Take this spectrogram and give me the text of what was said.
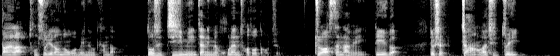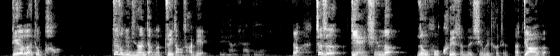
当然了，从数据当中我们也能够看到，都是基民在里面胡乱操作导致的。主要三大原因，第一个就是涨了去追，跌了就跑，这是我们经常讲的追涨杀跌。追涨杀跌，对吧？这是典型的用户亏损的行为特征。那第二个，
